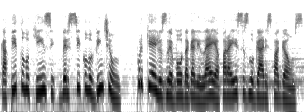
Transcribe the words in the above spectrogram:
capítulo 15, versículo 21. Porque ele os levou da Galiléia para esses lugares pagãos.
